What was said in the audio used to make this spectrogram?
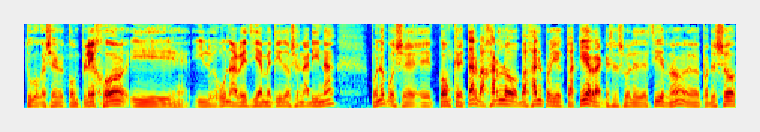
tuvo que ser complejo y, y luego una vez ya metidos en harina, bueno, pues eh, eh, concretar, bajarlo, bajar el proyecto a tierra, que se suele decir, ¿no? Eh, por eso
